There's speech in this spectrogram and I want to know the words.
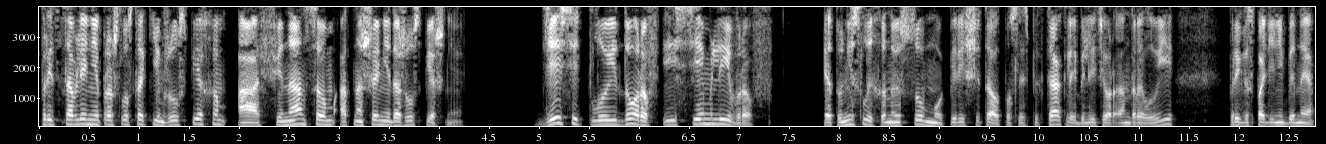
представление прошло с таким же успехом, а в финансовом отношении даже успешнее. Десять луидоров и семь ливров. Эту неслыханную сумму пересчитал после спектакля билетер Андре Луи при господине Бене.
